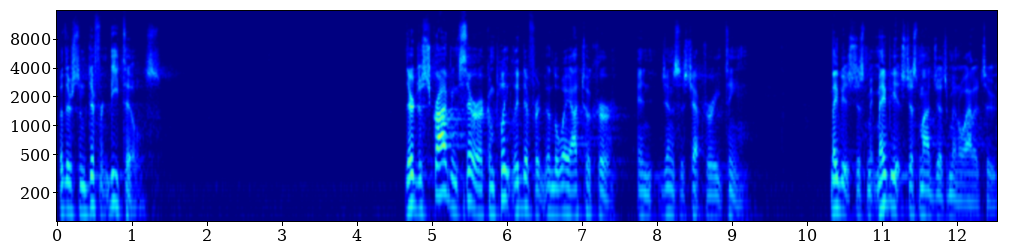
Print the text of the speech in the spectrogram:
but there's some different details. They're describing Sarah completely different than the way I took her in Genesis chapter 18. Maybe it's just me. Maybe it's just my judgmental attitude.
